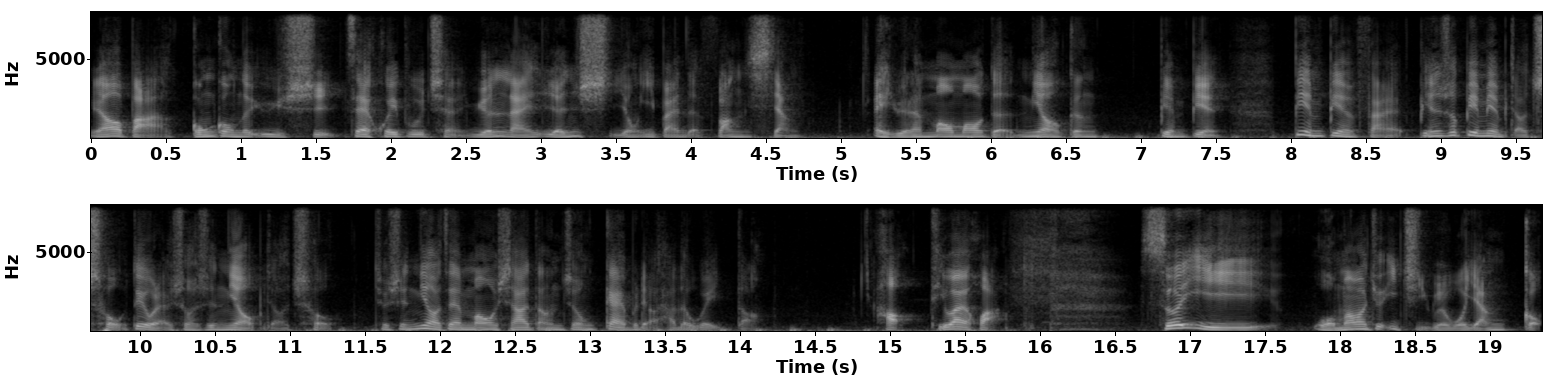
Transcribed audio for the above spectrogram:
然后把公共的浴室再恢复成原来人使用一般的芳香。哎，原来猫猫的尿跟便便，便便反而别人说便便比较臭，对我来说是尿比较臭。就是尿在猫砂当中盖不了它的味道。好，题外话，所以我妈妈就一直以为我养狗，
